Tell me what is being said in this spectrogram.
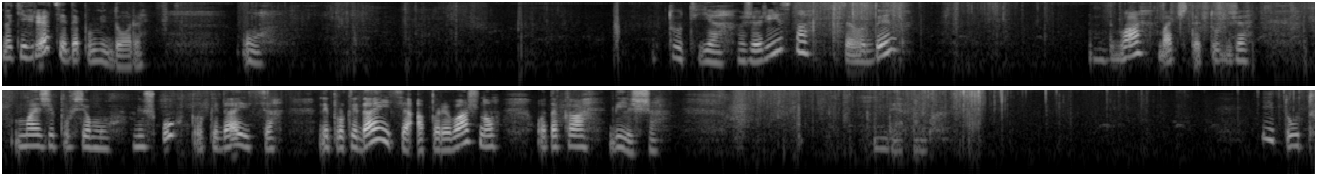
На тій грядці йде помідори. О. Тут є вже різна, це один, два. Бачите, тут вже майже по всьому мішку прокидається, не прокидається, а переважно отака більша. Де там? І тут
